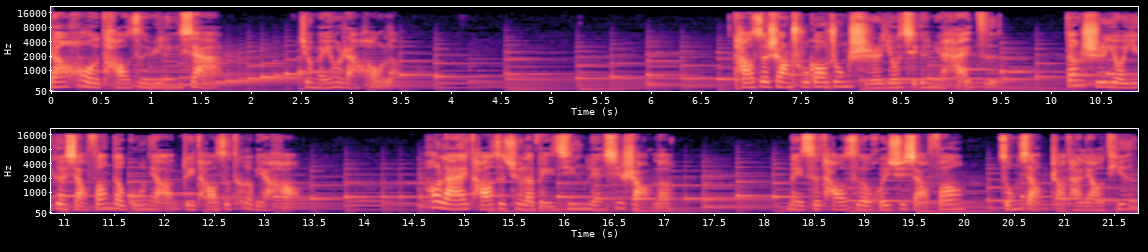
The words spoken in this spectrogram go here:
然后桃子与林夏就没有然后了。桃子上初高中时有几个女孩子，当时有一个小芳的姑娘对桃子特别好。后来桃子去了北京，联系少了。每次桃子回去小芳，总想找他聊天，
